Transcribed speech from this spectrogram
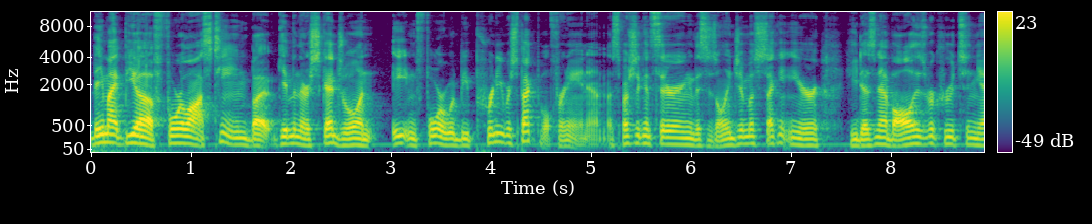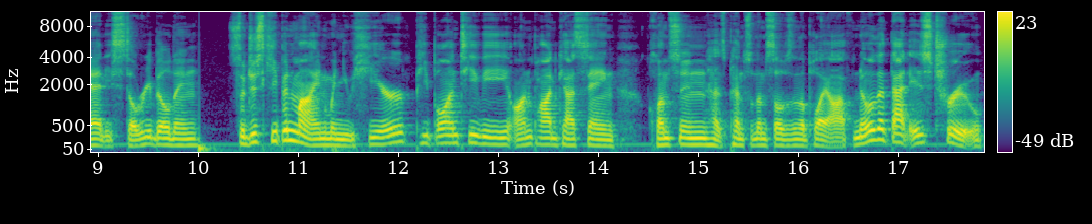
They might be a four-loss team, but given their schedule, an eight and four would be pretty respectable for A&M, especially considering this is only Jimbo's second year. He doesn't have all his recruits in yet. He's still rebuilding. So just keep in mind when you hear people on TV, on podcasts saying Clemson has penciled themselves in the playoff, know that that is true,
